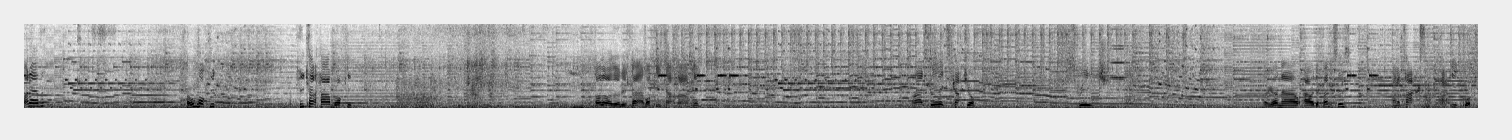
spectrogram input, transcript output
Whatever. Oh, Rocky. He can't harm Rocky. Although, to be fair, Rocky can't harm him. Alright, Felix, catch up. Screech. There we go, now our defences and attacks are equal.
